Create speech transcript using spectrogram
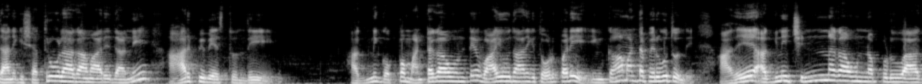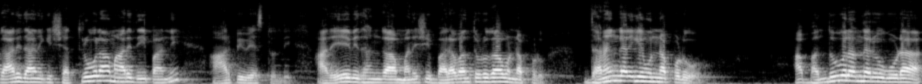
దానికి శత్రువులాగా మారి దాన్ని ఆర్పివేస్తుంది. అగ్ని గొప్ప మంటగా ఉంటే వాయువు దానికి తోడ్పడి ఇంకా మంట పెరుగుతుంది. అదే అగ్ని చిన్నగా ఉన్నప్పుడు ఆ గాలి దానికి శత్రువులా మారి దీపాన్ని ఆర్పివేస్తుంది. అదేవిధంగా మనిషి బలవంతుడుగా ఉన్నప్పుడు ధనం కలిగి ఉన్నప్పుడు ఆ బంధువులందరూ కూడా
